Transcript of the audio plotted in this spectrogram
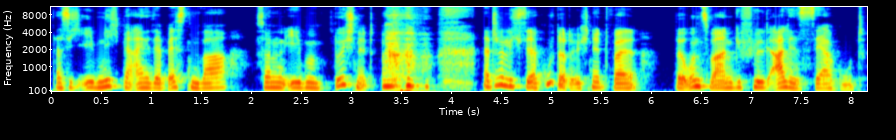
dass ich eben nicht mehr eine der Besten war, sondern eben Durchschnitt. natürlich sehr guter Durchschnitt, weil bei uns waren gefühlt alle sehr gut.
